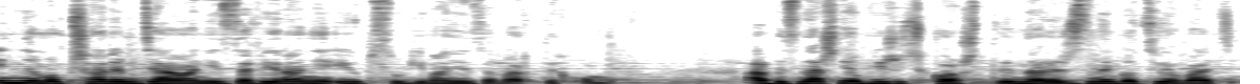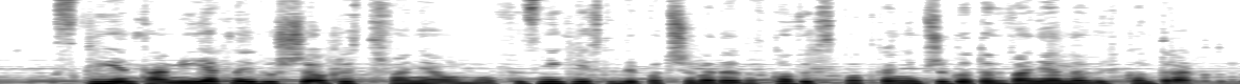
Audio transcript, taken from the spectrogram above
Innym obszarem działań jest zawieranie i obsługiwanie zawartych umów. Aby znacznie obniżyć koszty, należy znegocjować z klientami jak najdłuższy okres trwania umów. Zniknie wtedy potrzeba dodatkowych spotkań i przygotowywania nowych kontraktów.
